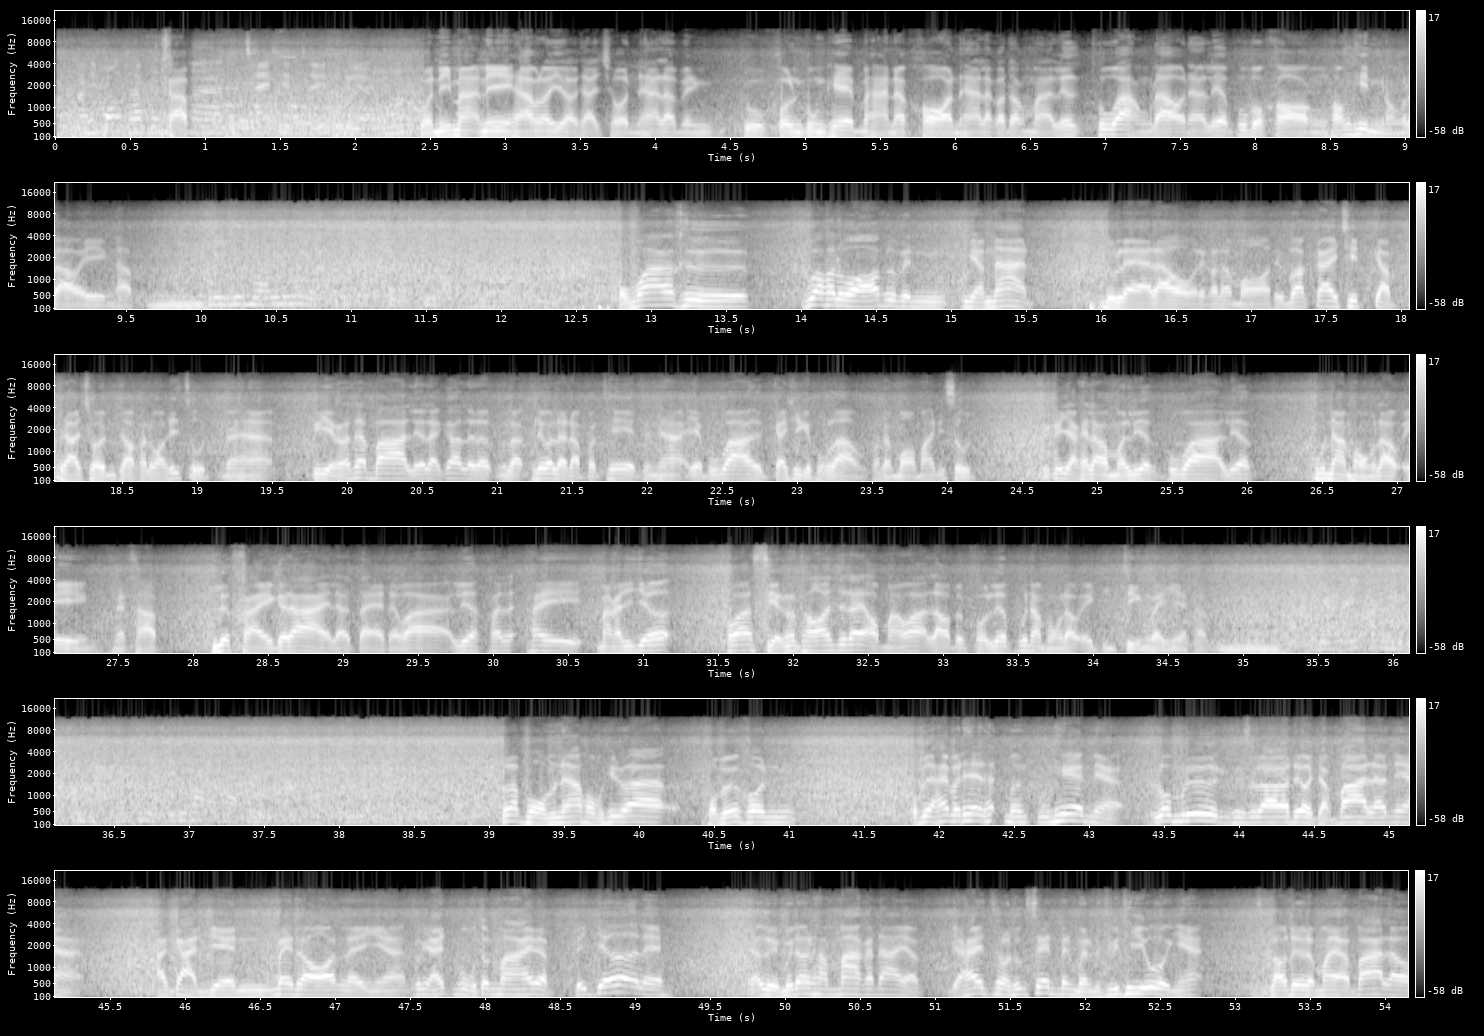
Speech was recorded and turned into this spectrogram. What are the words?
อันนี้ป้องครับวันนี้ครับ มาใช้สิทธิ์ใช้เสียงวันนี้มานี่ครับเราอยู่กับประชาชนนะฮะเราเป็นกลุ่มคนกรุงเทพมหานครนะฮะเราก็ต้องมาเลือกผู้ว่าของเรานะฮะเลือกผู้ปกครองท้องถิ่นของเราเองครับอืมมีมุมมองนี้ครับผมว่าก็คือผู้ว่าคอรมอก็คือเป็นมีอำนาจดูแลเราในกรทมถือว่าใกล้ชิดกับประชาชนชาวคอรมอที่สุดนะฮะคืออย่างรัฐบาลหรืออะไรก็ระดับเรียกว่าระดับประเทศใช่ไหมฮะอย่างผู้ว่าคือใกล้ชิดกับพวกเรากรทมมากที่สุดก็อยากให้เรามาเลือกผู้ว่าเลือกผู้นำของเราเองนะครับ เลือกใครก็ได้แล้วแต่แต่ว่าเลือกให้มากันเยอะๆเพราะว่าเสียงสะท้อนจะได้ออกมาว่าเราเป็นคนเลือกผู้นำของเราเองจริงๆอะไรอย่างเงี้ยครับอืมอยากให้ทางทีมงาที่อยากให้ทุกคนออกมาสำหรับผมนะผมคิดว่าผมเป็นคนผมอยากให้ประเทศเมืองกรุงเทพเนี่ยร่มรื่นคือเวลาเราเดินออกจากบ้านแล้วเนี่ยอากาศเย็นไม่ร้อนอะไรเงี้ยผมอยากให้ปลูกต้นไม้แบบเยอะๆเลยอย่างอื่นไม่ต้องทำมากก็ได้แบบอยากให้ถนนทุกเส้นเป็นเหมือนวิทยุอย่างเงี้ยเราเดินออกมาจากบ้านเรา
